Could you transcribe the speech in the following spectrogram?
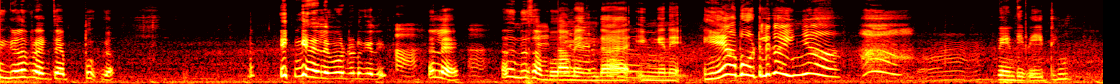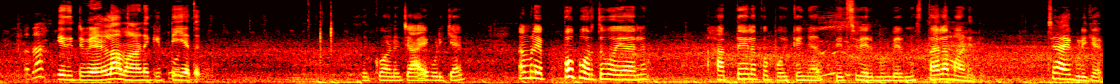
നിങ്ങളെ ഫ്രണ്ട്സ് എപ്പോ ഇങ്ങനല്ലേ ഫോട്ടോ എടുക്കൽ? അല്ലേ? അതെന്താ സംഭവം? എന്താ ഇങ്ങനെ ഏ ആ ബോട്ടിൽ കഴിഞ്ഞ? വേണ്ടി വെയിറ്റിംഗ്. ചെയ്തിട്ട് വെള്ളമാണ് കിട്ടിയത്. നിൽക്കുവാണ് ചായ കുടിക്കാൻ. നമ്മൾ എപ്പോൾ പുറത്ത് പോയാലും ഹത്തയിലൊക്കെ പോയി കഴിഞ്ഞാൽ തിരിച്ചു വരുമ്പം വരുന്ന സ്ഥലമാണിത്. ചായ കുടിക്കാൻ.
